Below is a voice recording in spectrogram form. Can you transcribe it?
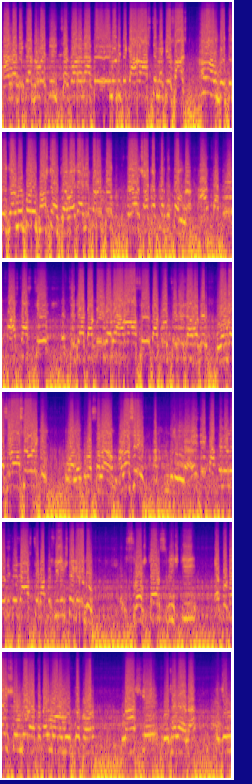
ঠান্ডা আর ডুবাইতে ইচ্ছা করে না তো এই নদী থেকে আরও আসছেন নাকি ফার্স্ট জন্মের পরে ফার্স্ট আসলাম। আগে আগে তারা তো এরা সাক্ষাৎকার দিতাম না। আচ্ছা তো ফার্স্ট আসছে হচ্ছে যে তারপর এখানে আরও আছে তারপর হচ্ছে যে যে আমাদের ওয়ান রাসেল আসসালামু আলাইকুম ওয়ালাইকুম আসসালাম। ভালো আছেন? আলহামদুলিল্লাহ। এই যে কাপ্তানের নদীতে যে আসছেন আপনার ফিলিংসটা কীরকম? স্রষ্টার সৃষ্টি এতটাই সুন্দর এতটাই মনোমুগ্ধকর না আসলে বোঝা যায় না। এই জন্য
